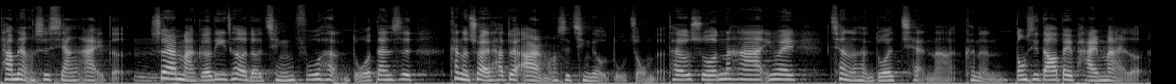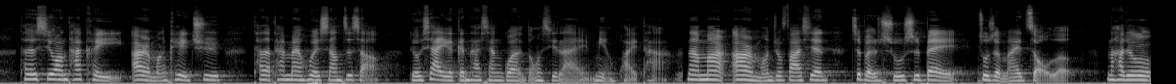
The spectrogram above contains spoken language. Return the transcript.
他们俩是相爱的，虽然玛格丽特的情夫很多，但是看得出来他对阿尔芒是情有独钟的。他就说，那他因为欠了很多钱呐、可能东西都要被拍卖了，他就希望他可以阿尔芒可以去他的拍卖会上，至少留下一个跟他相关的东西来缅怀他。那么阿尔芒就发现这本书是被作者买走了。那他就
